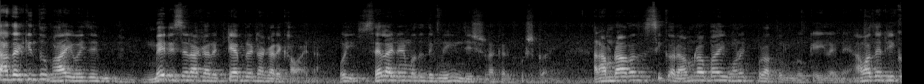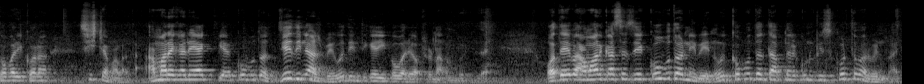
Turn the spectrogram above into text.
তাদের কিন্তু ভাই ওই যে মেডিসিন আকারে ট্যাবলেট আকারে খাওয়ায় না। ওই স্যালাইনের মধ্যে দেখুন ইঞ্জেকশন আকারে পুশ করে। আর আমরা আমাদের সি করে আমরা ভাই অনেক পুরাতন লোক এই লাইনে আমাদের রিকভারি করা সিস্টেম আলাদা। আমার এখানে এক পেয়ার কবুতর যেদিন আসবে, ওই দিন থেকে রিকভারি অপশন আরম্ভ হয়ে যায়। অতএব আমার কাছে যে কবুতর নেবেন, ওই কবুতরতে আপনারা কোনো কিছু করতে পারবেন ভাই।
